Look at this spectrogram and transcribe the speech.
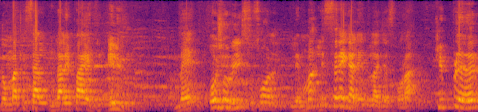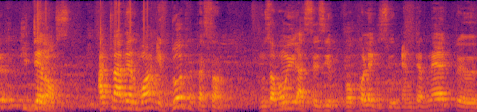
que Macky Sall n'allait pas être élu. Mais aujourd'hui, ce sont les, les, Sénégalais de la diaspora qui pleurent, qui dénoncent, à travers moi et d'autres personnes. Nous avons eu à saisir vos collègues sur Internet, euh,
